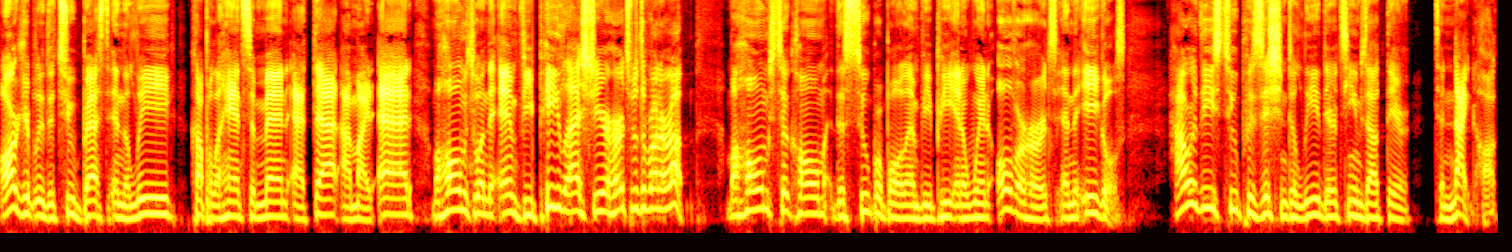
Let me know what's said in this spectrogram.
arguably the two best in the league. Couple of handsome men at that, I might add. Mahomes won the MVP last year. Hurts was the runner up. Mahomes took home the Super Bowl MVP in a win over Hurts and the Eagles. How are these two positioned to lead their teams out there tonight, Hawk?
